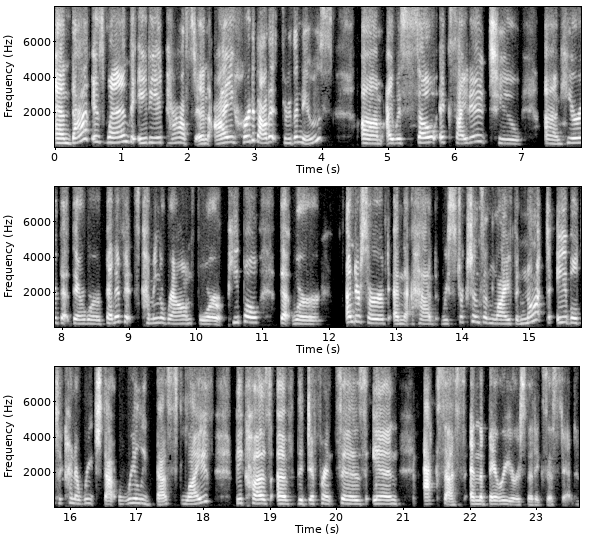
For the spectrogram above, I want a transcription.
And that is when the ADA passed and I heard about it through the news. Um, I was so excited to um, hear that there were benefits coming around for people that were underserved and that had restrictions in life and not able to kind of reach that really best life because of the differences in access and the barriers that existed.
